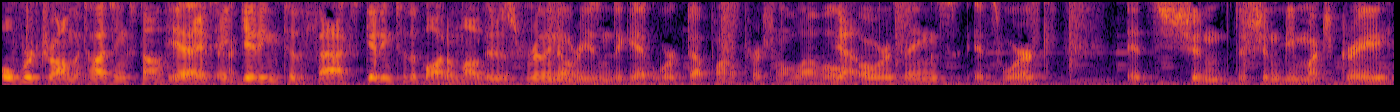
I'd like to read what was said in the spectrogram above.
over dramatizing stuff Yeah, and, exactly. and getting to the facts, getting to the bottom of There's really no reason to get worked up on a personal level Yeah. over things. It's work. It shouldn't. There shouldn't be much gray.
